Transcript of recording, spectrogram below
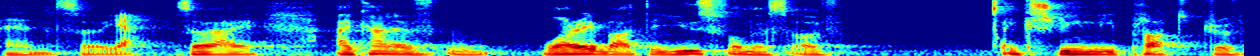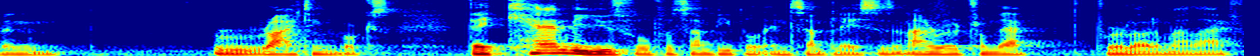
And so, yeah, so I, I kind of worry about the usefulness of extremely plot driven writing books. They can be useful for some people in some places, and I wrote from that for a lot of my life.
